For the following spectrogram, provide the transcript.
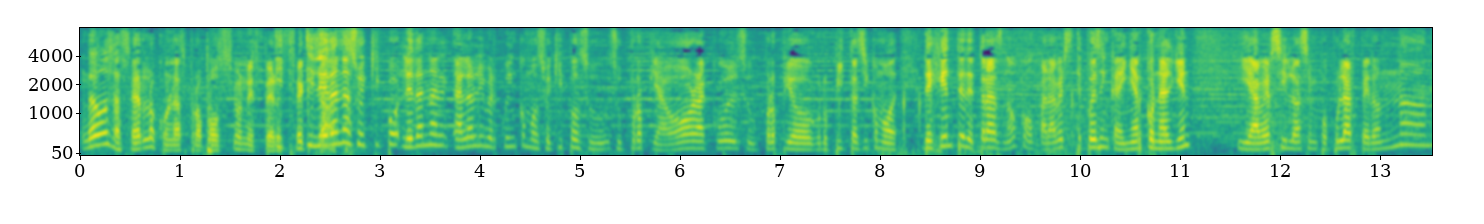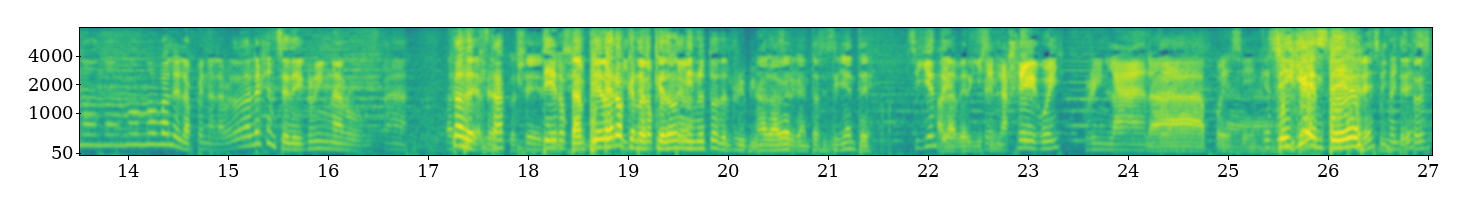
Vamos a hacerlo con las proporciones y, perfectas. y le dan a su equipo, le dan al, al Oliver Queen como su equipo, su, su propia Oracle, su propio grupito, así como de gente detrás, ¿no? Como para ver si te puedes encariñar con alguien y a ver si lo hacen popular. Pero no, no, no, no, no vale la pena, la verdad. Aléjense de Green Arrow. Está, está, pitero, está pues sí, pitero, sí, Tan pitero, pitero que nos quedó un minuto del review. A la verga, entonces siguiente. Siguiente, A la verguísima. en la G, güey. Greenland. Ah, pues sí. Ah. ¿Qué es? Siguiente. 23? 23?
